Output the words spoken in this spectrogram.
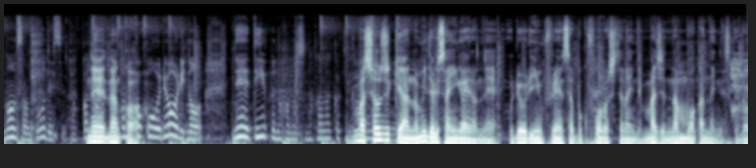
マウさんどうです？なかねなんか。こう料理のねディープな話なかなか聞かない、まあ正直あのみどりさん以外のねお料理インフルエンサー僕フォローしてないんでマジで何もわかんないんですけど。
